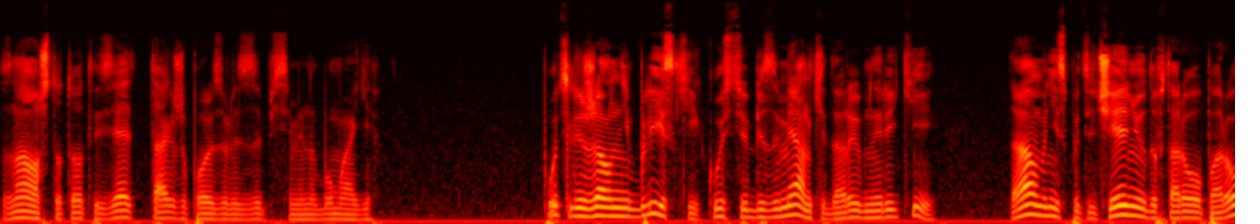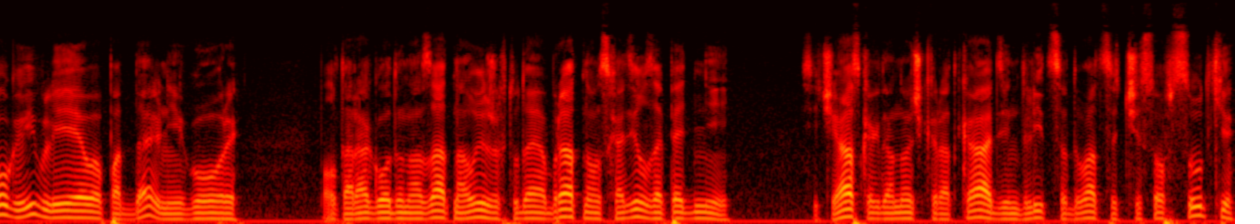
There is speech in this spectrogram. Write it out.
Знал, что тот и зять также пользовались записями на бумаге. Путь лежал не близкий, к устью безымянки до рыбной реки. Там вниз по течению до второго порога и влево, под дальние горы. Полтора года назад на лыжах туда и обратно он сходил за пять дней. Сейчас, когда ночь коротка, день длится 20 часов в сутки,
